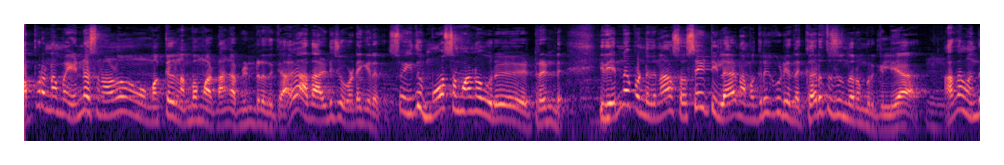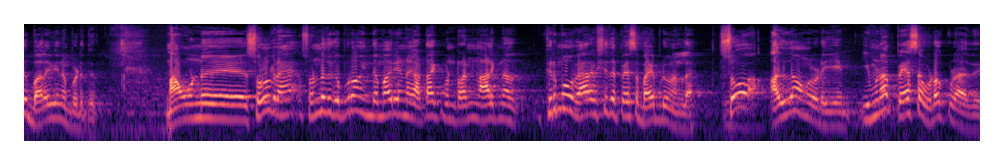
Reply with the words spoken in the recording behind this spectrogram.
அப்புறம் நம்ம என்ன சொன்னாலும் மக்கள் நம்ப மாட்டாங்க அப்படின்றதுக்காக அதை அடிச்சு உடைக்கிறது. ஸோ இது மோசமான ஒரு ட்ரெண்ட் இது என்ன பண்ணுதுன்னா சொசைட்டியில் நமக்கு இருக்கக்கூடிய அந்த கருத்து சுதந்திரம் இருக்கு இல்லையா? அதை வந்து பலவீனப்படுத்துது. நான் ஒன்று சொல்கிறேன் சொன்னதுக்கப்புறம் இந்த மாதிரி எனக்கு அட்டாக் பண்ணுறாங்க நாளைக்கு நான் திரும்பவும் வேற விஷயத்த பேச பயப்படுவேன்ல. ஸோ அதுதான் அவங்களோட எய்ம் இவனா பேச விடக்கூடாது.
